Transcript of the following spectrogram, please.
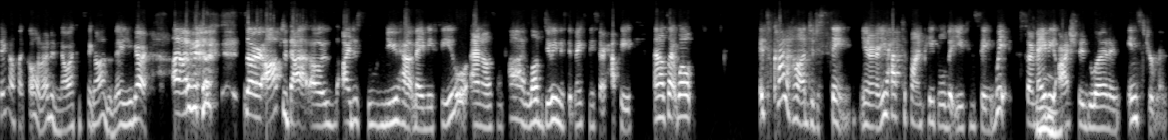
sing. I was like, God, I didn't know I could sing either. There you go. Um, so after that, I was, I just knew how it made me feel. And I was like, oh, I love doing this. It makes me so happy. And I was like, well, it's kind of hard to just sing. You know, you have to find people that you can sing with. So maybe mm. I should learn an instrument.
